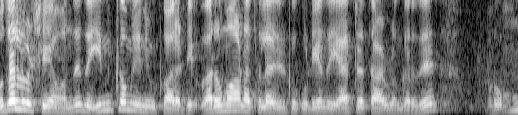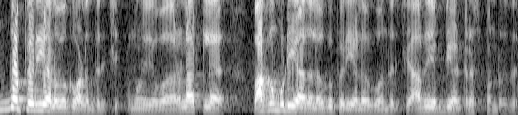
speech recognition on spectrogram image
முதல் விஷயம் வந்து இந்த இன்கம் இன்இக்வாலிட்டி வருமானத்தில் இருக்கக்கூடிய இந்த ஏற்றத்தாழ்வுங்கிறது ரொம்ப பெரிய அளவுக்கு வளர்ந்துருச்சு. வரலாற்றில் பார்க்க முடியாத அளவுக்கு பெரிய அளவுக்கு வந்துருச்சு. அதை எப்படி அட்ரஸ் பண்ணுறது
